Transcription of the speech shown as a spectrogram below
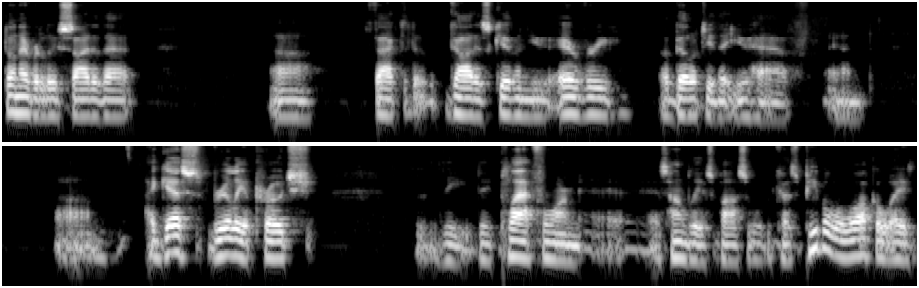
Don't ever lose sight of that. Uh, fact that God has given you every ability that you have, and um, I guess really approach the the platform uh, as humbly as possible because people will walk away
